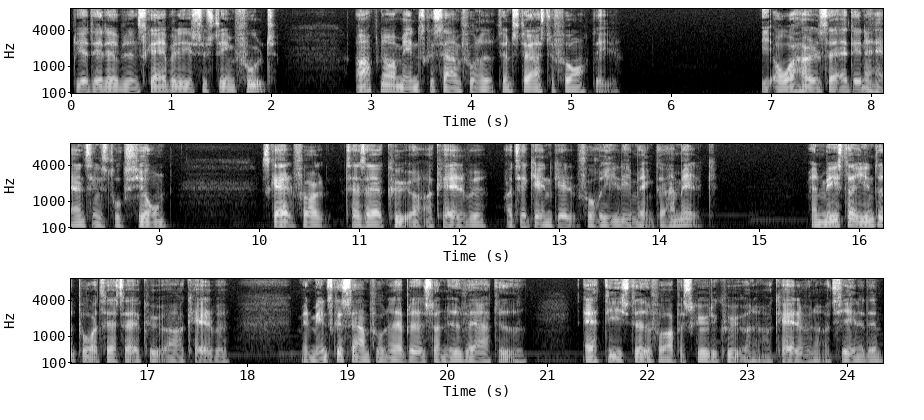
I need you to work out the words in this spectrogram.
Bliver dette videnskabelige system fuldt, opnår menneskesamfundet den største fordel. I overholdelse af denne herrens instruktion, skal folk tage sig af køer og kalve og til gengæld få rigelige mængder af mælk. Man mister intet på at tage sig af køer og kalve, men menneskesamfundet er blevet så nedværdiget, at de i stedet for at beskytte køerne og kalvene og tjene dem,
